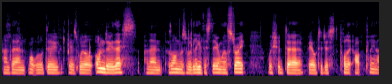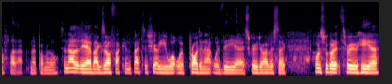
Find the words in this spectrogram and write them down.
And then what we'll do is we'll undo this and then as long as we leave the steering wheel straight we should uh, be able to just pull it off, clean off like that no problem at all. So now that the airbag's off I can better show you what we're prodding at with the uh, screwdriver. So once we've got it through here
